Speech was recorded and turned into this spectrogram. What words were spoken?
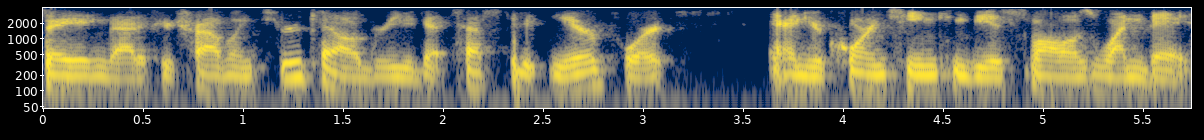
saying that if you're traveling through Calgary, you get tested at the airport and your quarantine can be as small as one day.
